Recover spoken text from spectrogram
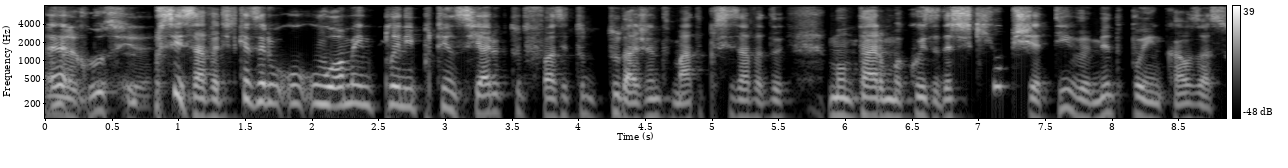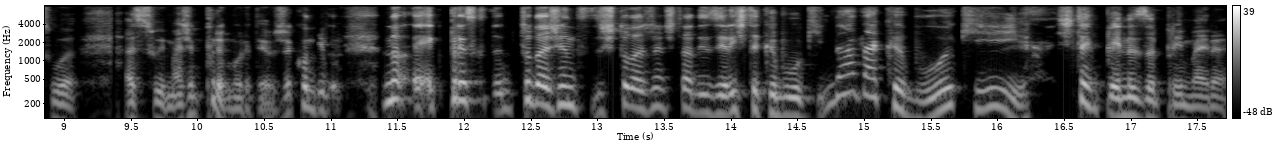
na Rússia. Precisava disto, quer dizer, o, o homem plenipotenciário que tudo faz e tudo, toda a gente mata, precisava de montar uma coisa destas que objetivamente põe em causa a sua, a sua imagem, por amor de Deus. É, quando- não, é que parece que toda a, gente, toda a gente está a dizer isto acabou aqui. Nada acabou aqui. Isto é apenas a primeira.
